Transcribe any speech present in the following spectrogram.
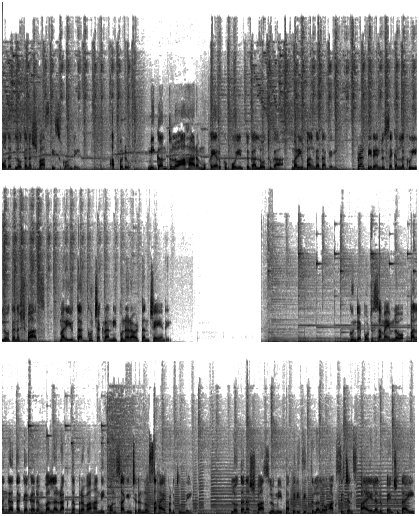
మొదట లోతన శ్వాస తీసుకోండి. అప్పుడు మీ గంతులో ఆహారం ముక్క ఎరుకుపోయేట్టుగా లోతుగా మరియు బలంగా దగ్గరి. ప్రతి రెండు సెకండ్లకు ఈ లోతన శ్వాస మరియు దగ్గు చక్రాన్ని పునరావృతం చేయండి. గుండెపోటు సమయంలో బలంగా దగ్గగడం వల్ల రక్త ప్రవాహాన్ని కొనసాగించడంలో సహాయపడుతుంది. లోతన శ్వాసలు మీ పపిరితిత్తులలో ఆక్సిజన్ స్థాయిలను పెంచుతాయి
